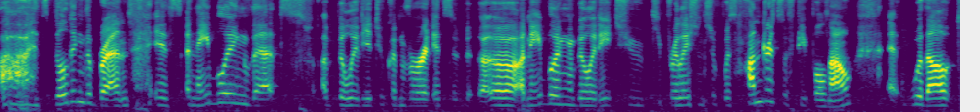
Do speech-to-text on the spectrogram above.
Uh, it's building the brand. It's enabling that ability to convert. It's uh, enabling ability to keep relationship with hundreds of people now, uh, without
